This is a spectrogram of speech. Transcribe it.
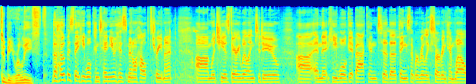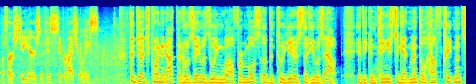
to be released. The hope is that he will continue his mental health treatment, um, which he is very willing to do, uh, and that he will get back into the things that were really serving him well the first two years of his supervised release. The judge pointed out that Jose was doing well for most of the two years that he was out. If he continues to get mental health treatments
